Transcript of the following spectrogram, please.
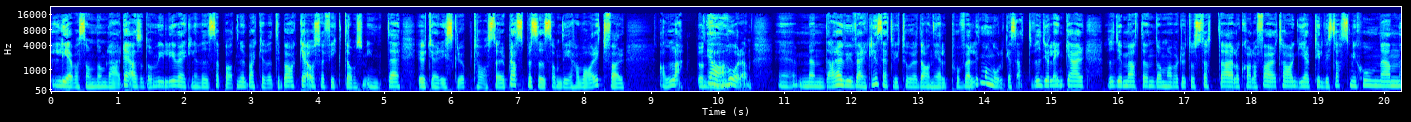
leva som de lärde. Alltså de ville ju verkligen visa på att nu backar vi tillbaka och så fick de som inte utgör riskgrupp ta större plats precis som det har varit för alla under ja. den här våren. Eh, men där har vi verkligen sett Victoria och Daniel på väldigt många olika sätt. Videolänkar, videomöten, de har varit ute och stöttat lokala företag, hjälpt till vid Stadsmissionen.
